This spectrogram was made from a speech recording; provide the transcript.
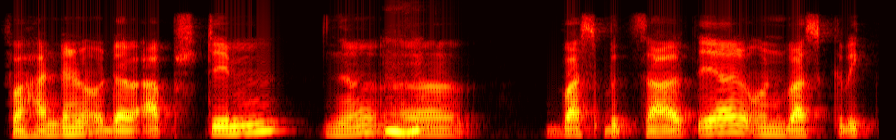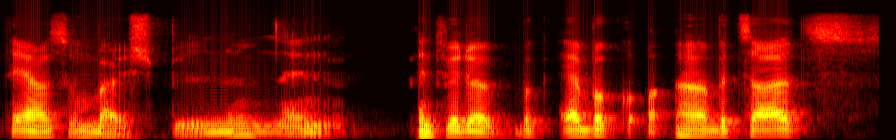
verhandeln oder abstimmen. Ne? Mhm. Äh, was bezahlt er und was kriegt er zum Beispiel? Ne? Entweder er be äh, bezahlt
